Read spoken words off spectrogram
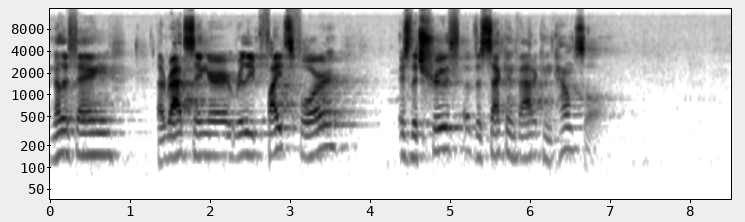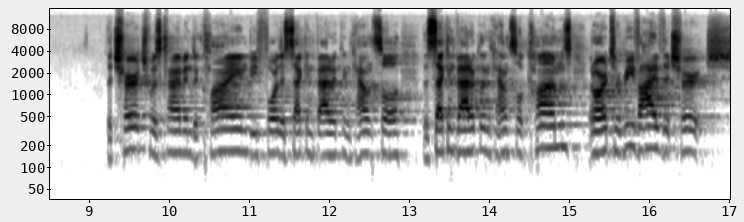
Another thing that Ratzinger really fights for is the truth of the Second Vatican Council. The church was kind of in decline before the Second Vatican Council. The Second Vatican Council comes in order to revive the church.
